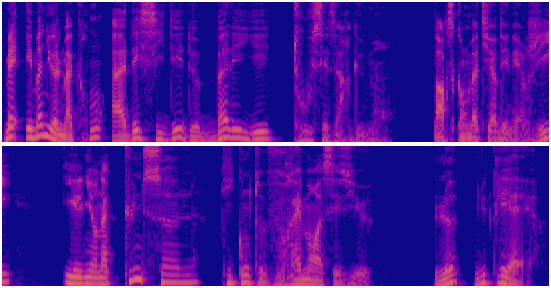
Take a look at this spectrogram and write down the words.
Mais Emmanuel Macron a décidé de balayer tous ces arguments. Parce qu'en matière d'énergie, il n'y en a qu'une seule qui compte vraiment à ses yeux, le nucléaire,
